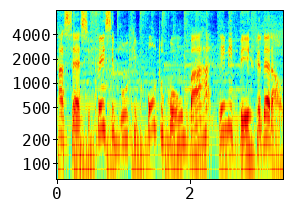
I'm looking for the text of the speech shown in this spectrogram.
Acesse facebook.com/mpfederal.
